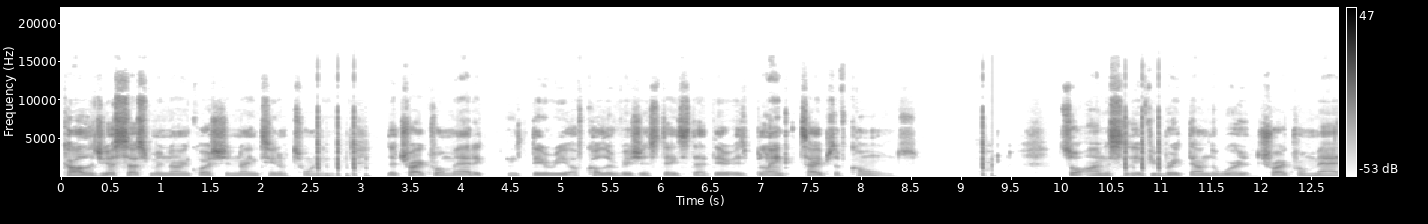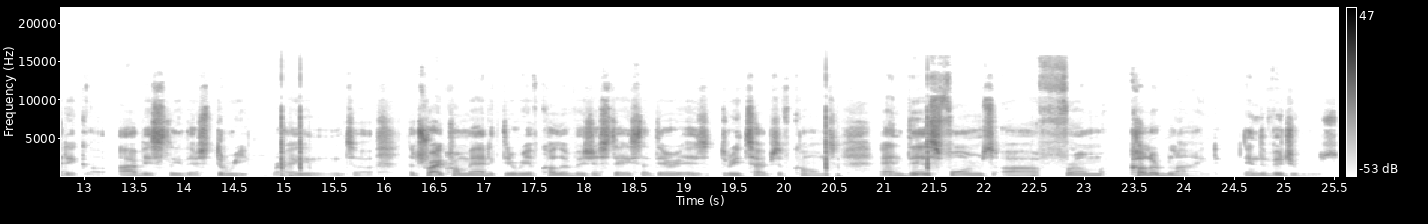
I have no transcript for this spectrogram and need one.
Psychology Assessment 9 question 19 of 20. The trichromatic theory of color vision states that there is blank types of cones. So honestly, if you break down the word trichromatic, obviously there's three, right? So the trichromatic theory of color vision states that there is three types of cones, and this forms uh, from colorblind individuals.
